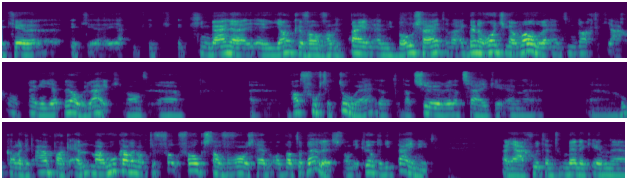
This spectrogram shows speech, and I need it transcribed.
ik, uh, ik, ja, ik, ik, ging bijna janken van, van de pijn en die boosheid. En, ik ben een rondje gaan wandelen en toen dacht ik, ja, goh, Peggy, je hebt wel gelijk. Want wat voegt het toe, hè? Dat, dat zeuren, dat zeiken en uh, hoe kan ik het aanpakken? En, maar hoe kan ik ook de focus dan vervolgens hebben op wat er wel is? Want ik wilde die pijn niet. Nou ja, goed. En toen ben ik in, uh,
